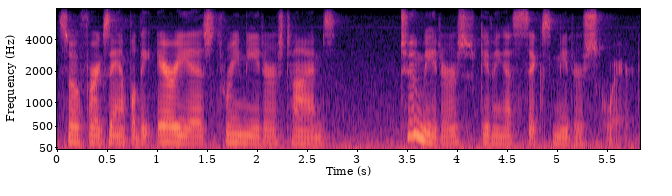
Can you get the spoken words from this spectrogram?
So for example, the area is 3 meters times 2 meters, giving us 6 meters squared.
